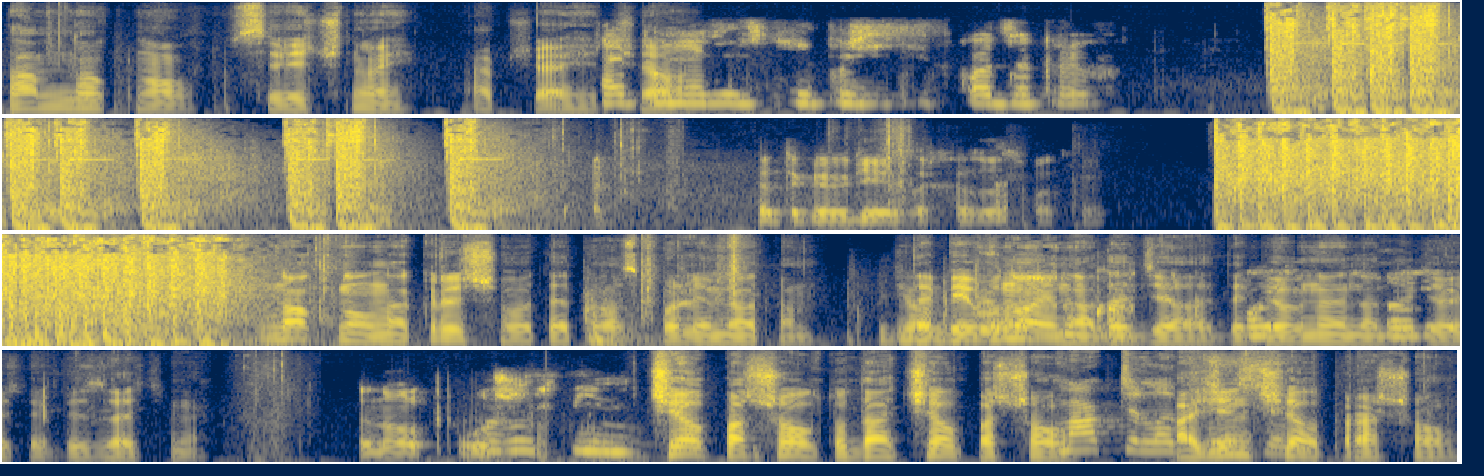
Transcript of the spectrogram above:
Там нокнул в свечной общаге Хай чела. понятен, свій позиції склад закрив. Это как где я захожу, смотрю. Нокнул на крыше вот этого с пулеметом. Идём Добивной добивать? надо делать, добивной надо сори. делать обязательно. Да ну, Може пушка. спін. Чел пошел туда, чел пошел. Marked a location. Один чел прошел.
